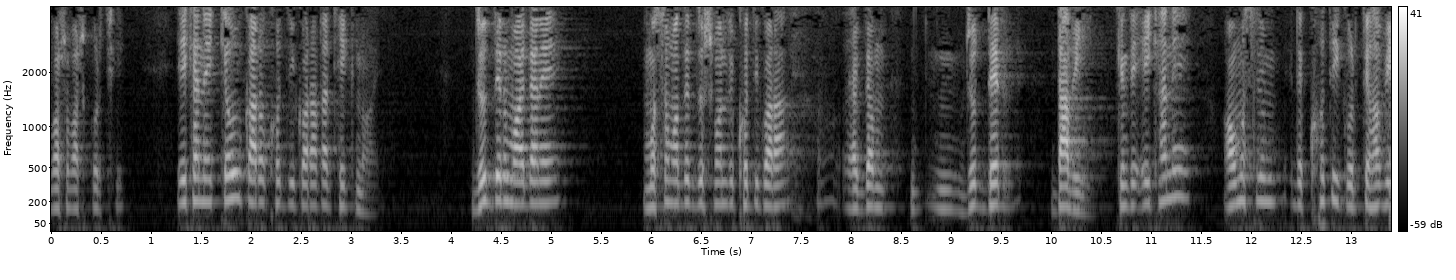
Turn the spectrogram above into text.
বসবাস করছি। এখানে কেউ কারও ক্ষতি করাটা ঠিক নয়। যুদ্ধের ময়দানে মুসলমানদের দুশ্মনের ক্ষতি করা একদম যুদ্ধের দাবি। কিন্তু এখানে অমুসলিম ক্ষতি করতে হবে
